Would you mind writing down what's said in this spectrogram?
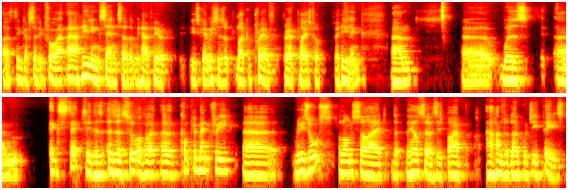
I think I've said it before. Our, healing centre that we have here at Eastgate, which is a, like a prayer prayer place for for healing, um, uh, was um, accepted as, as a sort of a, a complementary uh, resource alongside the, the, health services by 100 local GPs.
